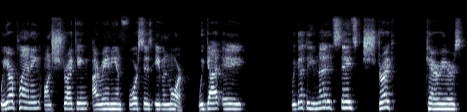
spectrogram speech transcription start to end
We are planning on striking Iranian forces even more. We got a we got the United States strike carriers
